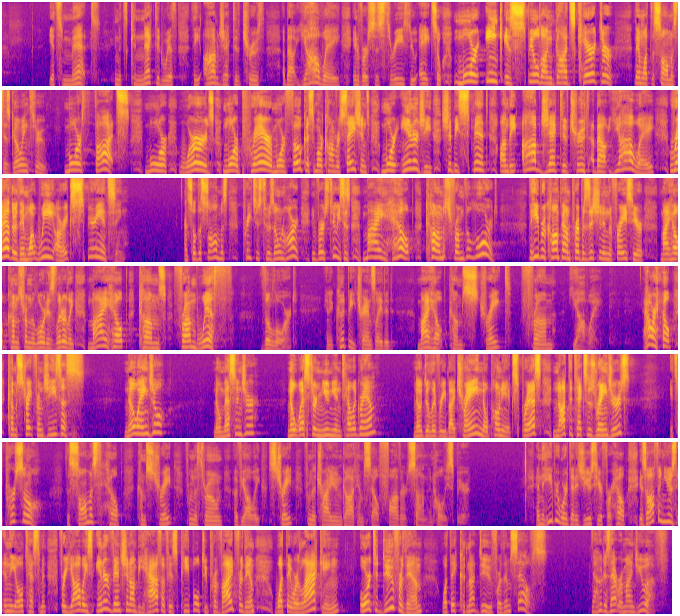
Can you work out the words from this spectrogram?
it's met and it's connected with the objective truth about Yahweh in verses 3 through 8. So more ink is spilled on God's character than what the psalmist is going through. More thoughts, more words, more prayer, more focus, more conversations, more energy should be spent on the objective truth about Yahweh rather than what we are experiencing. And so the psalmist preaches to his own heart. In verse 2, he says, My help comes from the Lord. The Hebrew compound preposition in the phrase here, my help comes from the Lord, is literally, my help comes from with the Lord. And it could be translated, my help comes straight from Yahweh. Our help comes straight from Jesus. No angel, no messenger, no Western Union telegram, no delivery by train, no Pony Express, not the Texas Rangers. It's personal. The psalmist's help comes straight from the throne of Yahweh, straight from the triune God Himself, Father, Son, and Holy Spirit. And the Hebrew word that is used here for help is often used in the Old Testament for Yahweh's intervention on behalf of His people to provide for them what they were lacking or to do for them what they could not do for themselves. Now, who does that remind you of?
